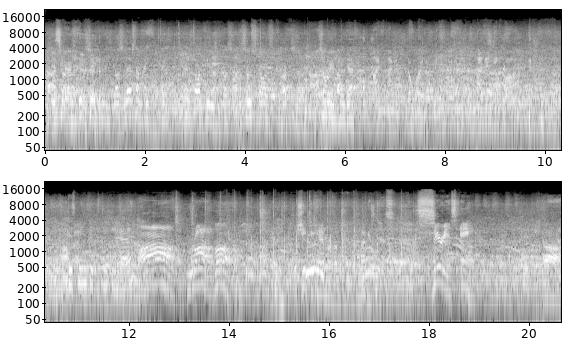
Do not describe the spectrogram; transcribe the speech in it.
I'm sorry, I was shaking because last time I, I couldn't talk to you because I was so starstruck. So sorry about that. I'm, I'm, don't worry about me. I've ended quad. This means it's taking over. Ah, bravo! Cheat the camera a little bit. Look at this. Serious ink. Oh,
